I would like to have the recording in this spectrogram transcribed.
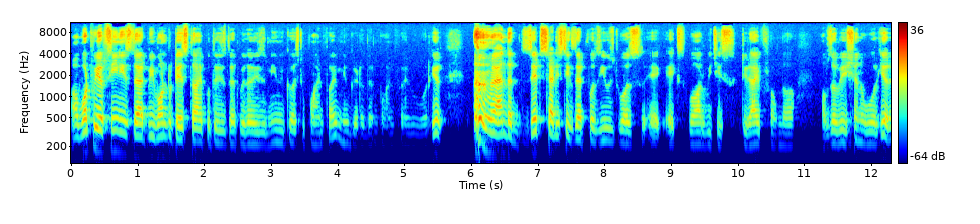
uh, what we have seen is that we want to test the hypothesis that whether is mu equals to 0.5 mu greater than 0.5 over here. And the z statistics that was used was x bar which is derived from the observation over here.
